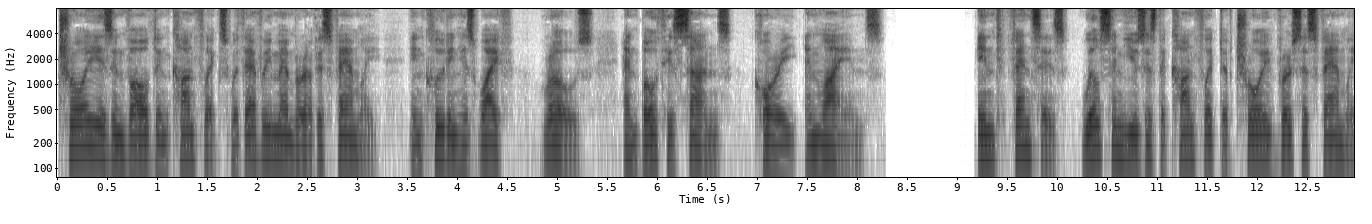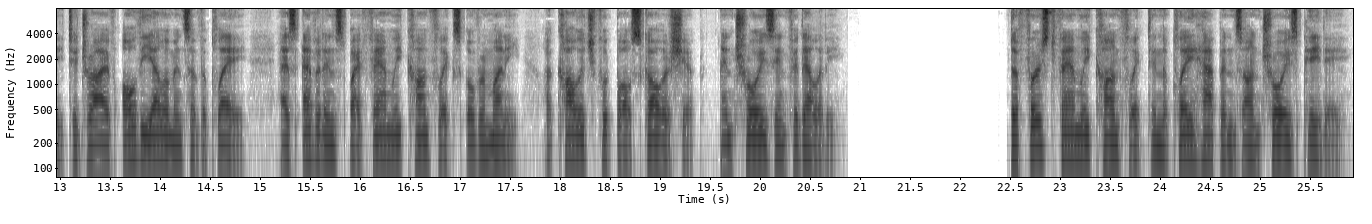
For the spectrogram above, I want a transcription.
Troy is involved in conflicts with every member of his family, including his wife, Rose, and both his sons, Corey and Lyons. In Fences, Wilson uses the conflict of Troy versus family to drive all the elements of the play, as evidenced by family conflicts over money, a college football scholarship, and Troy's infidelity. The first family conflict in the play happens on Troy's payday.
